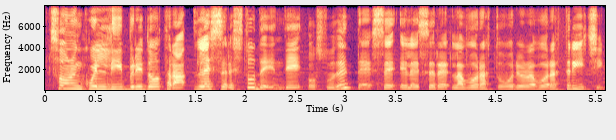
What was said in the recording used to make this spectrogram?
sono in quell'ibrido tra l'essere studenti o studentesse e l'essere lavoratori o lavoratrici.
